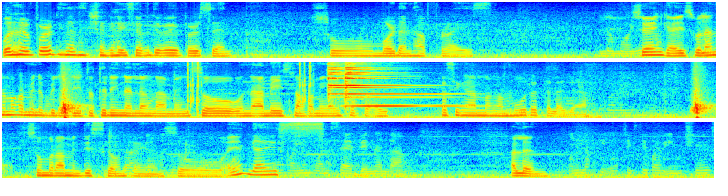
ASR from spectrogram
114 na lang siya guys, 75%. So, more than half price. Mo So yun guys, wala naman kami nabili dito. Tinignan lang namin. So, na-amaze lang kami ngayon sa price. Kasi nga mga mura talaga. So, maraming discount ngayon. So, ayun guys. Ngayon 1.7 na lang. Alin? Ang laki oh, 65 inches.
